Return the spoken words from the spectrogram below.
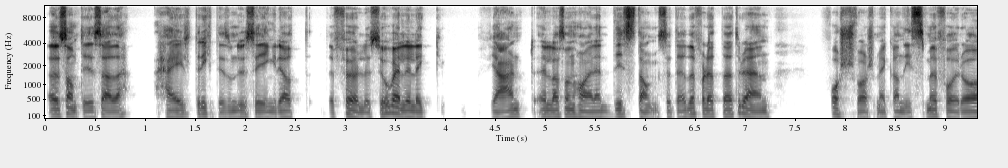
Eh, Samtidig så er det helt riktig som du sier, Ingrid, at det føles jo veldig like, fjernt, eller altså en har en distanse til det. For dette tror jeg er en forsvarsmekanisme for å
